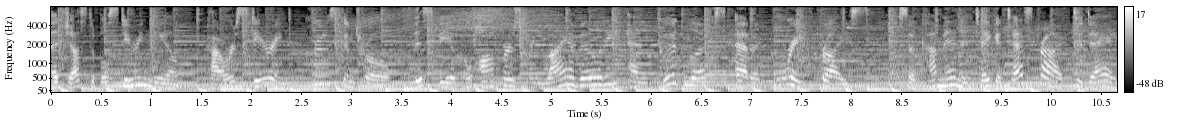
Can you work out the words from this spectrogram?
adjustable steering wheel, power steering, cruise control. This vehicle offers reliability and good looks at a great price. So come in and take a test drive today.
